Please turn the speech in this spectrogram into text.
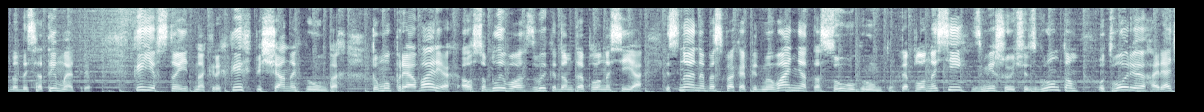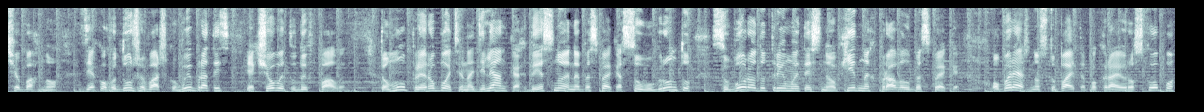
до 10 метрів. Київ стоїть на крихких піщаних ґрунтах, тому при аваріях, а особливо з викидом теплоносія, існує небезпека підмивання та суву ґрунту. Теплоносій, змішуючись з ґрунтом, утворює гаряче багно, з якого дуже важко вибратись, якщо ви туди впали. Тому при роботі на ділянках, де існує небезпека суву ґрунту, суворо дотримуйтесь необхідних правил безпеки. Обережно ступайте по краю розкопу,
